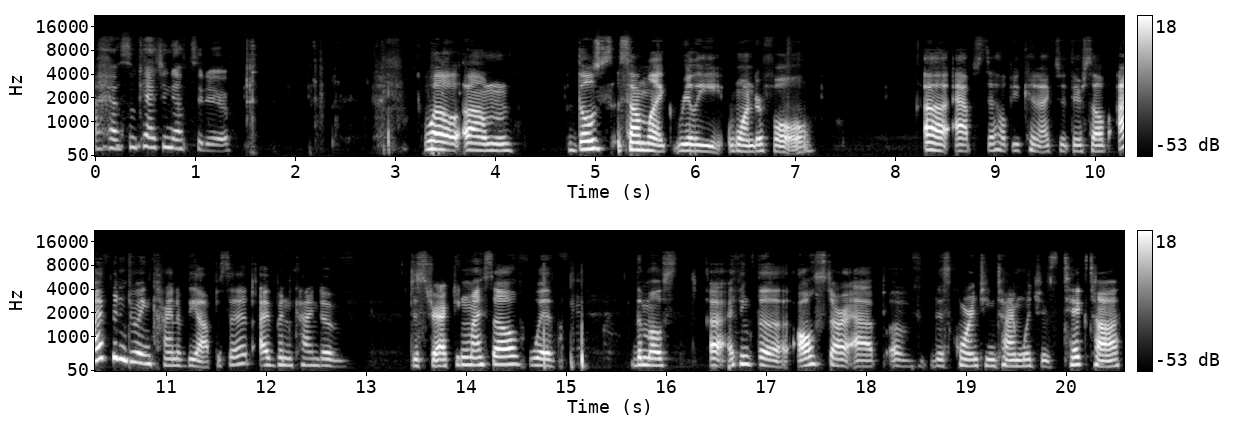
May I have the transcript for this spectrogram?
I have some catching up to do. Well, um, those sound like really wonderful uh apps to help you connect with yourself. I've been doing kind of the opposite. I've been kind of distracting myself with the most uh, I think the all-star app of this quarantine time, which is TikTok.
